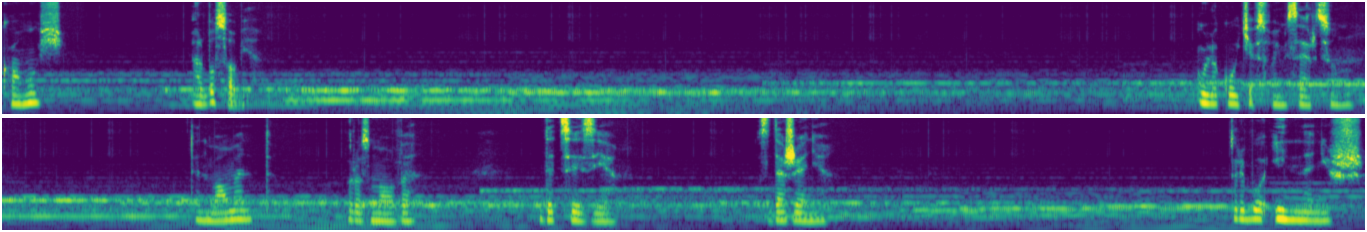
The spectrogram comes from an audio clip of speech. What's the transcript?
komuś albo sobie. Ulokujcie w swoim sercu ten moment, rozmowę, decyzję, zdarzenie, które było inne niż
